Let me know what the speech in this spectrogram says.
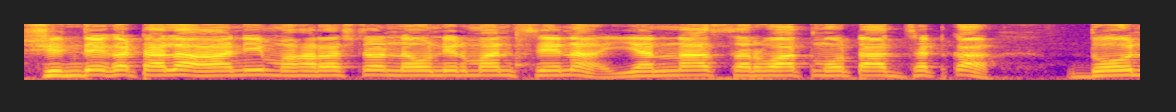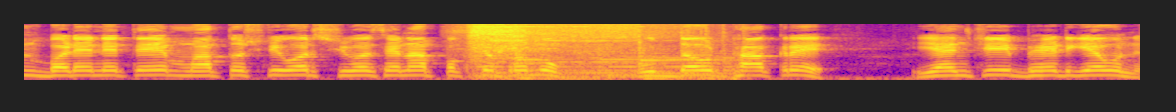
शिंदे गटाला आणि महाराष्ट्र नवनिर्माण सेना यांना सर्वात मोठा झटका. दोन बडे नेते मातोश्रीवर शिवसेना पक्षप्रमुख उद्धव ठाकरे यांची भेट घेऊन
